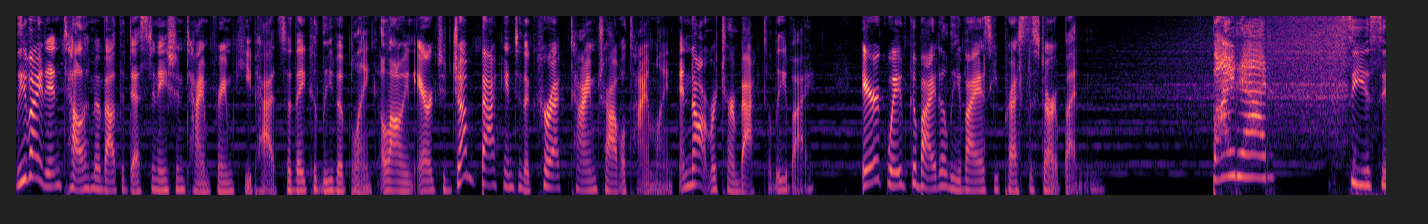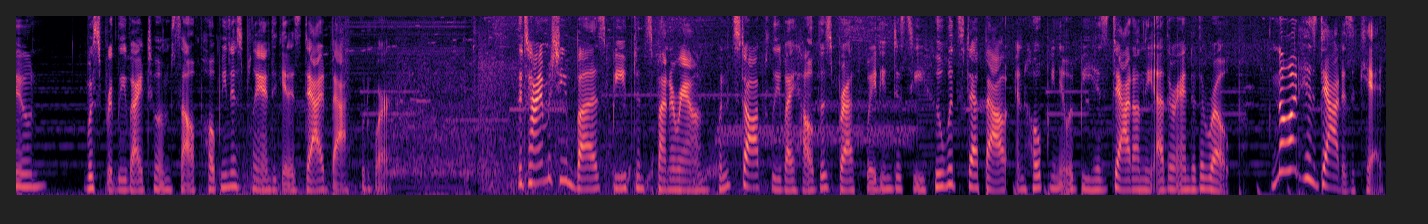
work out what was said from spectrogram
Levi didn't tell him about the destination timeframe keypad so they could leave it blank, allowing Eric to jump back into the correct time travel timeline and not return back to Levi. Eric waved goodbye to Levi as he pressed the start button. Bye, Dad. See you soon, whispered Levi to himself, hoping his plan to get his dad back would work. The time machine buzzed, beeped, and spun around. When it stopped, Levi held his breath, waiting to see who would step out and hoping it would be his dad on the other end of the rope. Not his dad as a kid.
